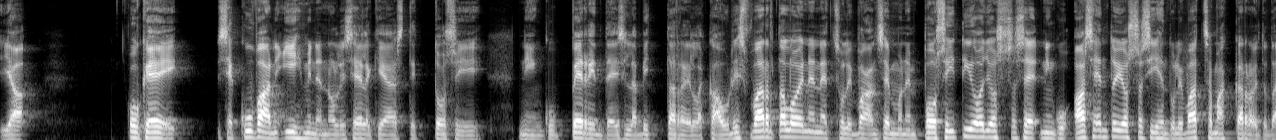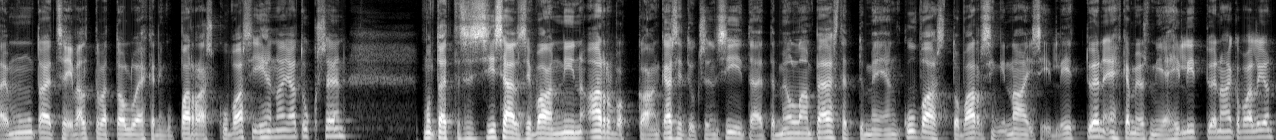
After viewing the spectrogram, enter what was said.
Ja okei, okay, se kuvan ihminen oli selkeästi tosi niin kuin perinteisillä mittareilla kaunisvartaloinen, että se oli vaan semmoinen positio, jossa se niin kuin asento, jossa siihen tuli vatsamakkaroita tai muuta, että se ei välttämättä ollut ehkä niin kuin paras kuva siihen ajatukseen, mutta että se sisälsi vaan niin arvokkaan käsityksen siitä, että me ollaan päästetty meidän kuvasto varsinkin naisiin liittyen, ehkä myös miehiin liittyen aika paljon,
